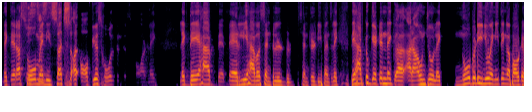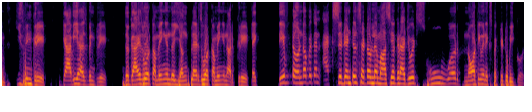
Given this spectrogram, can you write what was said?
like there are so It's many just- such obvious holes in this squad. Like, like they have barely have a central central defense. Like they have to get in like uh, Araujo. Like nobody knew anything about him. He's been great. Gavi has been great. The guys who are coming in, the young players who are coming in are great. Like they've turned up with an accidental set of La Masia graduates who were not even expected to be good.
